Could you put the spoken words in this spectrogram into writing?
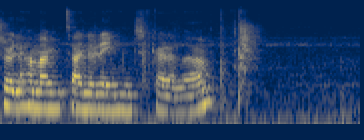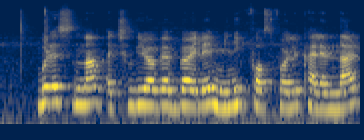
Şöyle hemen bir tane rengini çıkaralım. Burasından açılıyor ve böyle minik fosforlu kalemler.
